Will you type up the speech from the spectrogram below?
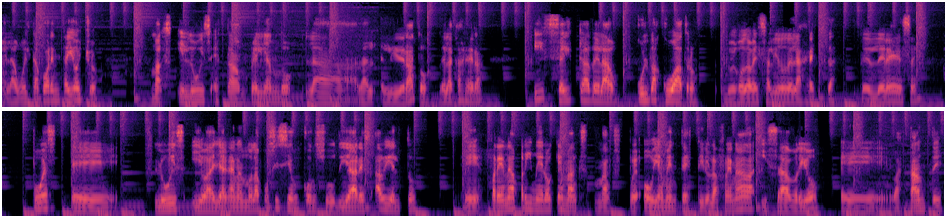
en la vuelta 48, Max y Luis estaban peleando el liderato de la carrera y cerca de la curva 4, luego de haber salido de la recta del DRS, pues eh, Luis iba ya ganando la posición con su diares abierto. Eh, frena primero que Max. Max pues obviamente estiró la frenada y se abrió eh, bastante,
